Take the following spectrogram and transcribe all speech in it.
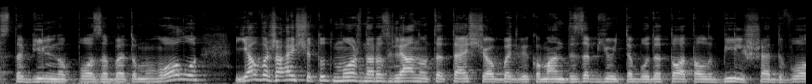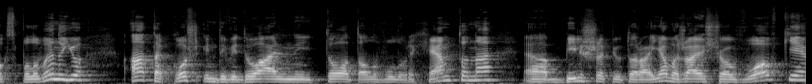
стабільно по забитому голу. Я вважаю, що тут можна розглянути те, що обидві команди заб'ють, та буде тотал більше 2,5. А також індивідуальний тотал Вулверхемптона е, більше півтора. Я вважаю, що вовки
